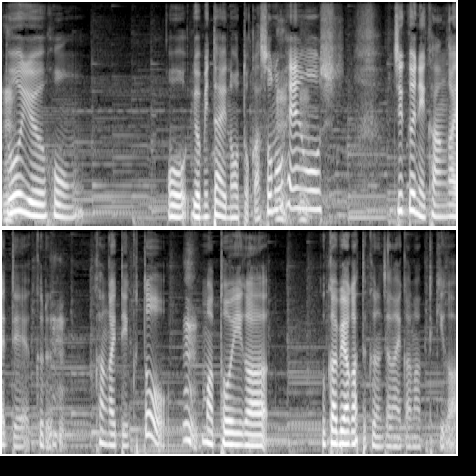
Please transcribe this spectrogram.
うん。どういう本を読みたいのとかその辺をし軸に考えてくる、考えていくと、うん。うんまあ、問いが浮かび上がってくるんじゃないかなって気が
